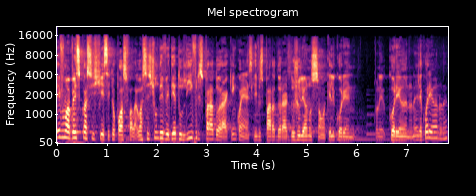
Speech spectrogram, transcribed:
Teve uma vez que eu assisti, esse aqui eu posso falar. Eu assisti um DVD do Livres para Adorar. Quem conhece Livres para Adorar? Do Juliano Som, aquele coreano, coreano né? Ele é coreano, né?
